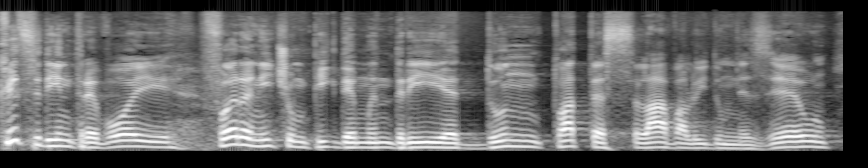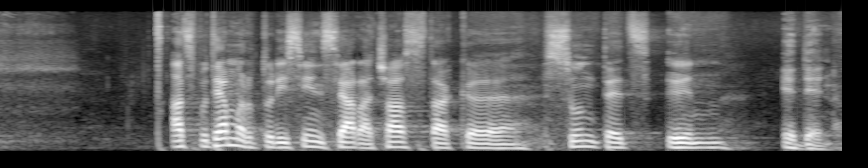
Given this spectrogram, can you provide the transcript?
Câți dintre voi, fără niciun pic de mândrie, dun toată slava lui Dumnezeu, ați putea mărturisi în seara aceasta că sunteți în Eden.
